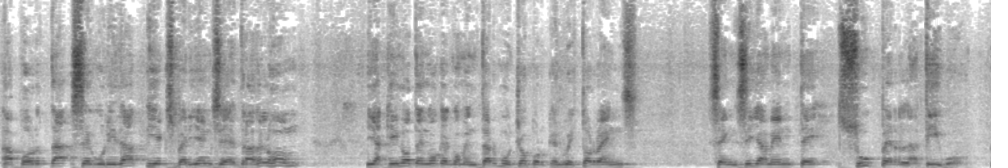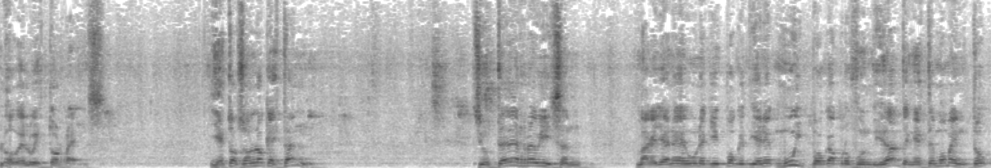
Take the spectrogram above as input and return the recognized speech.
aporta seguridad y experiencia detrás del home y aquí no tengo que comentar mucho porque Luis Torrens, sencillamente superlativo, lo de Luis Torrens. Y estos son los que están. Si ustedes revisan, Magallanes es un equipo que tiene muy poca profundidad en este momento.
